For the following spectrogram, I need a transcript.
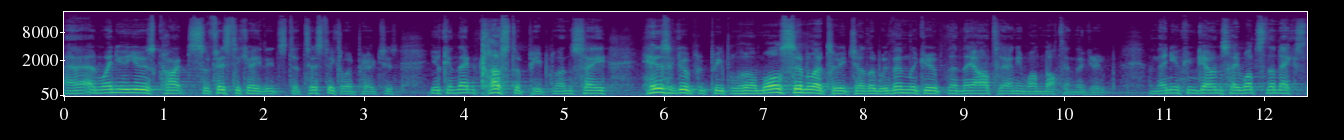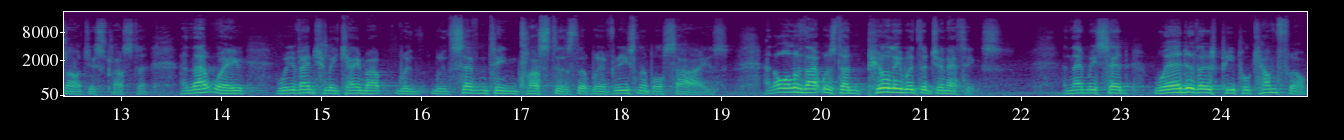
Uh, and when you use quite sophisticated statistical approaches, you can then cluster people and say, here's a group of people who are more similar to each other within the group than they are to anyone not in the group. And then you can go and say, what's the next largest cluster? And that way, we eventually came up with, with 17 clusters that were of reasonable size. And all of that was done purely with the genetics. And then we said, where do those people come from?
